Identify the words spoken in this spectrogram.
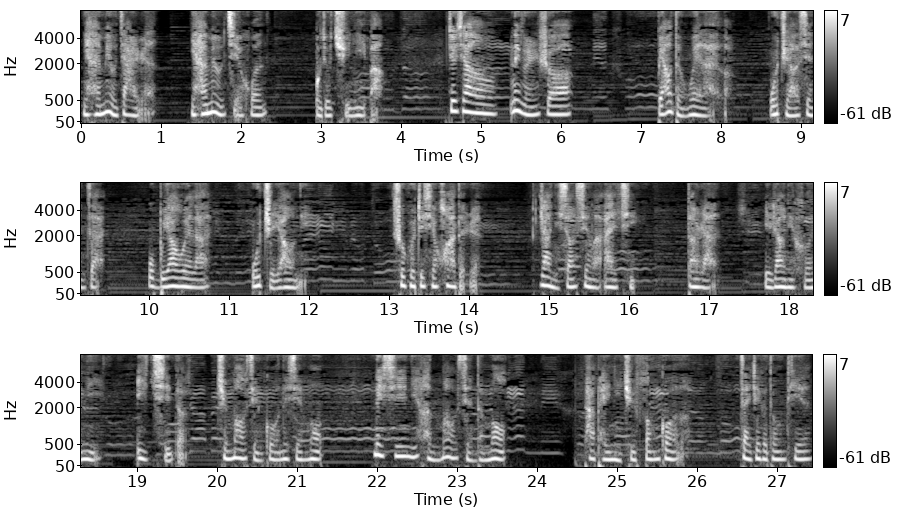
你还没有嫁人，你还没有结婚。我就娶你吧，就像那个人说：“不要等未来了，我只要现在。我不要未来，我只要你。”说过这些话的人，让你相信了爱情，当然，也让你和你一起的去冒险过那些梦，那些你很冒险的梦，他陪你去疯过了，在这个冬天，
